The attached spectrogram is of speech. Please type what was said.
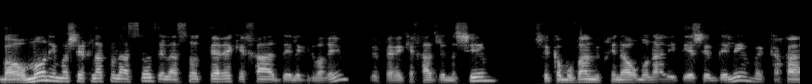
בהורמונים מה שהחלטנו לעשות זה לעשות פרק אחד לגברים ופרק אחד לנשים, שכמובן מבחינה הורמונלית יש הבדלים, וככה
